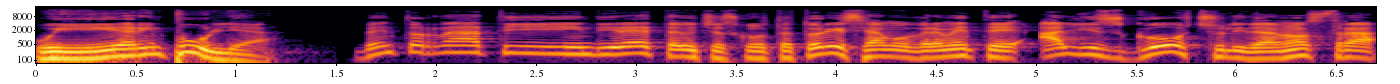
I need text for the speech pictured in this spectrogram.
We are in Puglia. Bentornati in diretta amici ascoltatori, siamo veramente agli sgoccioli della nostra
